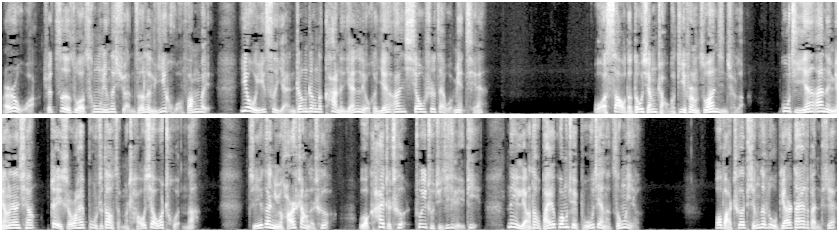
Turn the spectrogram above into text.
而我却自作聪明的选择了离火方位，又一次眼睁睁的看着严柳和延安消失在我面前。我臊的都想找个地缝钻进去了。估计延安那娘娘腔。这时候还不知道怎么嘲笑我蠢呢。几个女孩上了车，我开着车追出去几里地，那两道白光却不见了踪影。我把车停在路边待了半天，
